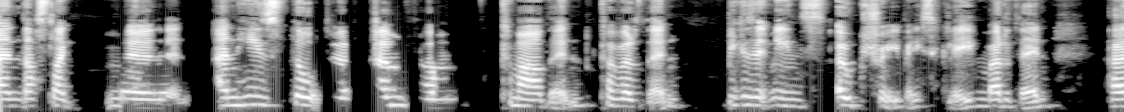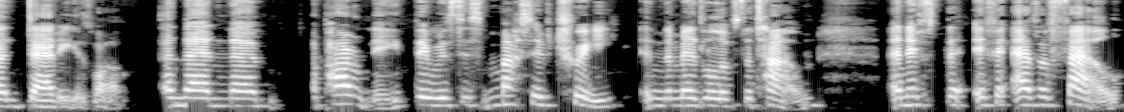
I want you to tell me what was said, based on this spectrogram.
and that's like Merlin. And he's thought to have come from Carmarthen, Caerfyrddin, because it means oak tree, basically, Myrddin, and dairy as well. And then um, apparently there was this massive tree in the middle of the town, and if the, if it ever fell,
